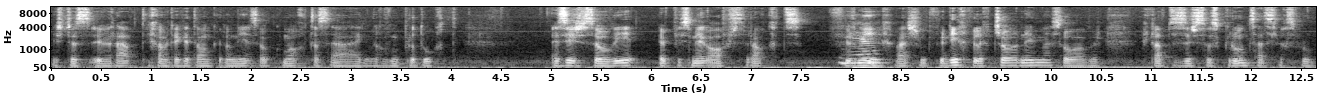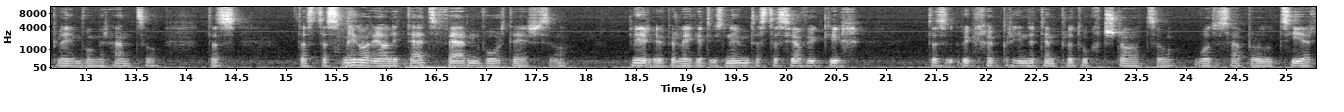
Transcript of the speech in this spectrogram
ist das überhaupt, ich habe mir den Gedanken noch nie so gemacht, dass er eigentlich auf dem Produkt, es ist so wie etwas mega Abstraktes für Ja. mich, weißt und für dich vielleicht schon nicht mehr so, aber ich glaube, das ist so ein grundsätzliches Problem, das wir haben, so, dass, dass das mega realitätsfern geworden ist, so. Wir überlegen uns nicht mehr, dass das ja wirklich dass wirklich jemand hinter dem Produkt steht, so, wo das auch produziert,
